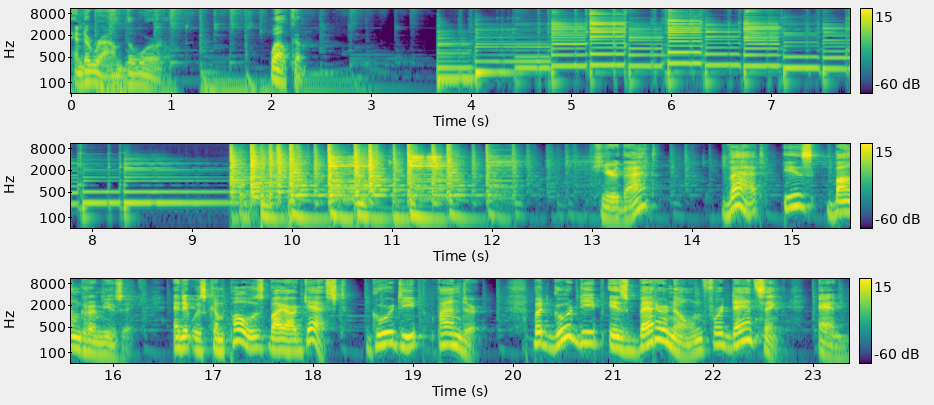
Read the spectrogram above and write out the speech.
and around the world. Welcome. Hear that? That is Bhangra music, and it was composed by our guest, Gurdeep Pandher. But Gurdeep is better known for dancing and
